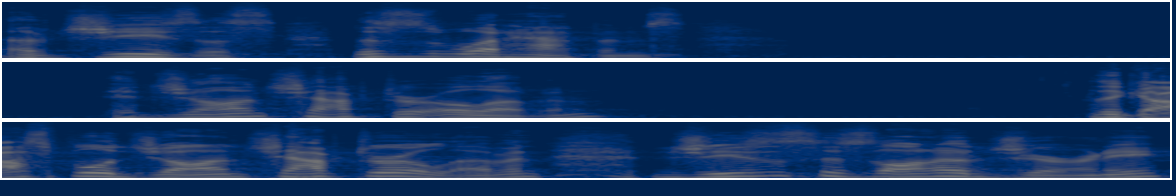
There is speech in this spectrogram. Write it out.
of Jesus. This is what happens. In John chapter 11, the Gospel of John, chapter 11, Jesus is on a journey.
